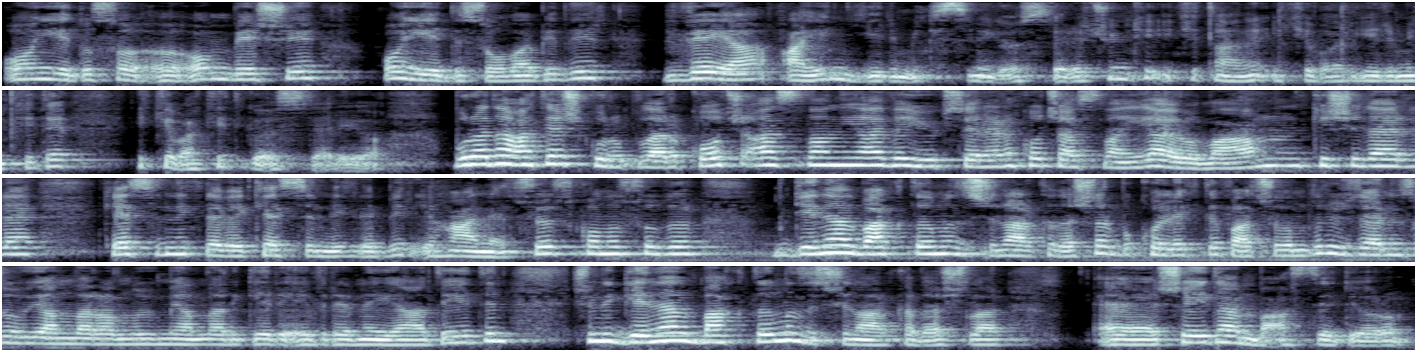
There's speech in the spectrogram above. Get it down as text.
17 15'i 17'si olabilir veya ayın 22'sini gösteriyor. Çünkü iki tane 2 var. 22'de iki vakit gösteriyor. Burada ateş grupları koç aslan yay ve yükselen koç aslan yay olan kişilerle kesinlikle ve kesinlikle bir ihanet söz konusudur. Genel baktığımız için arkadaşlar bu kolektif açılımdır. Üzerinize uyanlar uymayanları geri evrene iade edin. Şimdi genel baktığımız için arkadaşlar şeyden bahsediyorum.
